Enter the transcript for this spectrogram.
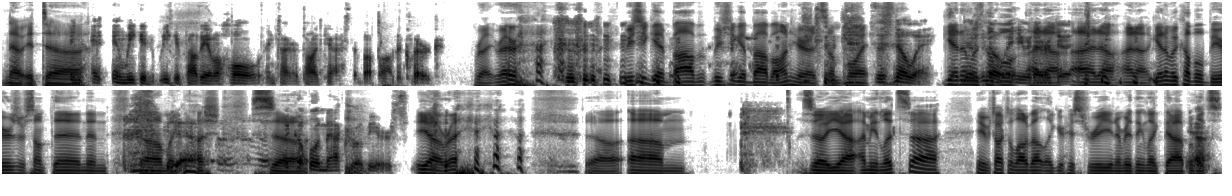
no, it uh, and, and, and, we could we could probably have a whole entire podcast about Bob McClurg. Right, right, right. we should get Bob. We should get Bob on here at some point. There's no way. Get him There's a couple. No I know, I know. I know. Get him a couple beers or something, and oh my yeah. gosh, so, a couple of macro beers. Yeah, right. yeah. Um. So yeah, I mean, let's. uh you know, we've talked a lot about like your history and everything like that, but yeah. let's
